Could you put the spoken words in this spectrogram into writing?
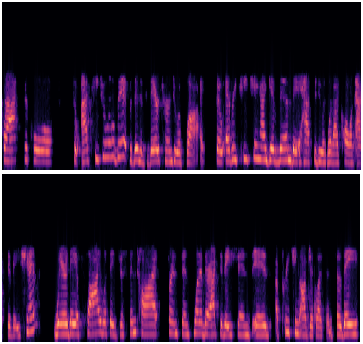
practical so I teach a little bit, but then it's their turn to apply. So every teaching I give them, they have to do what I call an activation where they apply what they've just been taught. For instance, one of their activations is a preaching object lesson. So they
